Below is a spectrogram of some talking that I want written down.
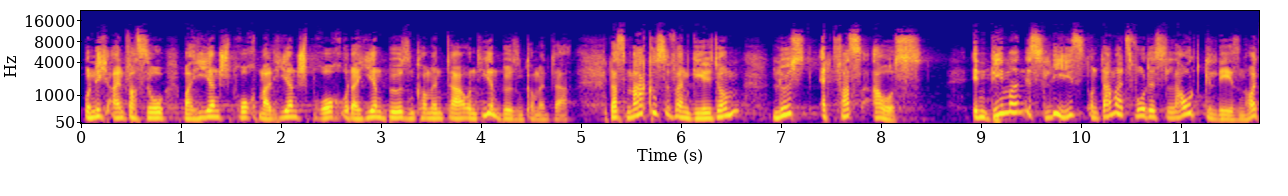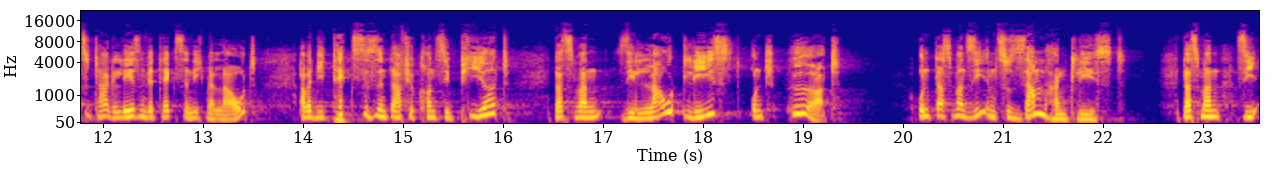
Und nicht einfach so, mal hier ein Spruch, mal hier ein Spruch oder hier einen bösen Kommentar und hier einen bösen Kommentar. Das Markus-Evangelium löst etwas aus. Indem man es liest, und damals wurde es laut gelesen, heutzutage lesen wir Texte nicht mehr laut, aber die Texte sind dafür konzipiert, dass man sie laut liest und hört und dass man sie im Zusammenhang liest, dass man sie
